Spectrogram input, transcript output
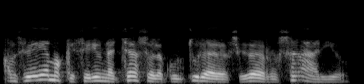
consideramos que sería un hachazo a la cultura de la ciudad de Rosario.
